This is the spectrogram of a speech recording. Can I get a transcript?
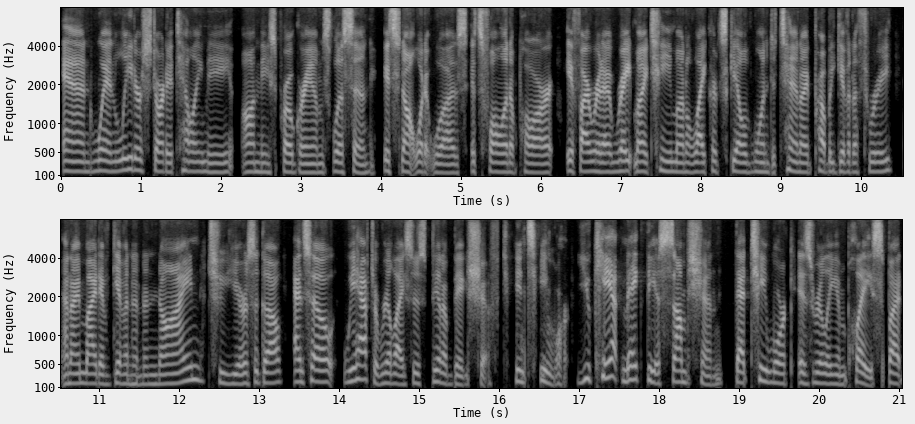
And when leaders started telling me on these programs, listen, it's not what it was, it's fallen apart. If I were to rate my team on a Likert scale of one to 10, I'd probably give it a three. And I might have given it a nine two years ago. And so we have to realize there's been a big shift in teamwork. You can't make the assumption that teamwork is really in place. But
